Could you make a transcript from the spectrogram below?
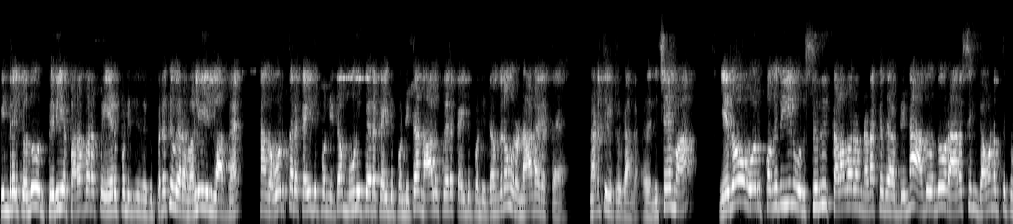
இன்றைக்கு வந்து ஒரு பெரிய பரபரப்பை ஏற்படுத்தியதுக்கு பிறகு வேற வழி இல்லாம நாங்க ஒருத்தரை கைது பண்ணிட்டோம் மூணு பேரை கைது பண்ணிட்டோம் நாலு பேரை கைது பண்ணிட்டோங்கிற ஒரு நாடகத்தை நடத்திக்கிட்டு இருக்காங்க. அது நிச்சயமா ஏதோ ஒரு பகுதியில் ஒரு சிறு கலவரம் நடக்குது அப்படின்னா அது வந்து ஒரு அரசின் கவனத்துக்கு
